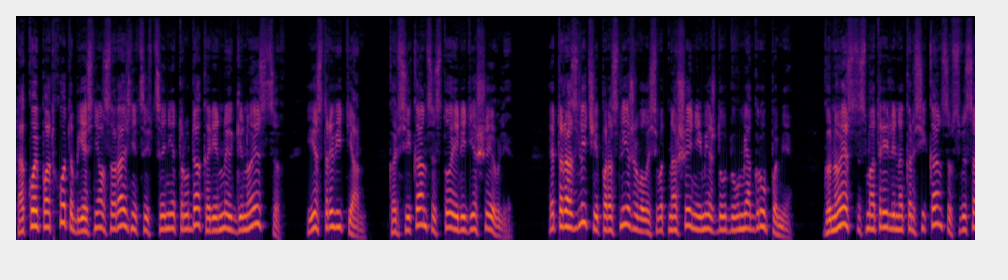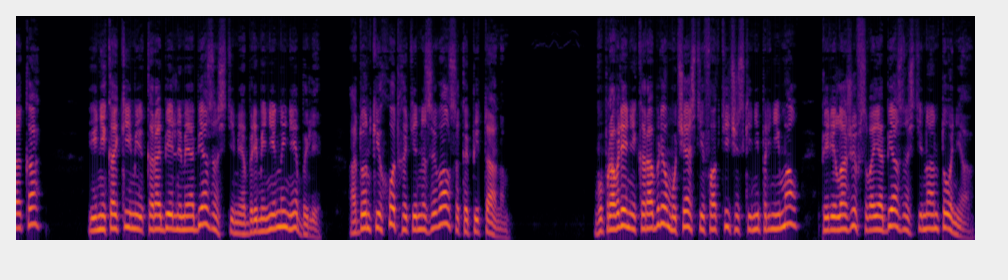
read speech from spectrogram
Такой подход объяснялся разницей в цене труда коренных генуэзцев и островитян. Корсиканцы стоили дешевле, это различие прослеживалось в отношении между двумя группами. Гануэсцы смотрели на корсиканцев свысока и никакими корабельными обязанностями обременены не были. А Дон Кихот хоть и назывался капитаном, в управлении кораблем участие фактически не принимал, переложив свои обязанности на Антонио.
